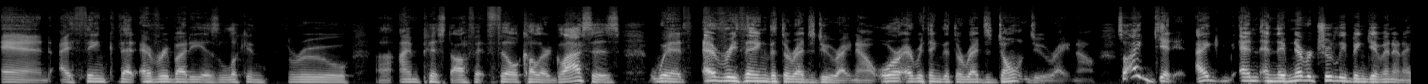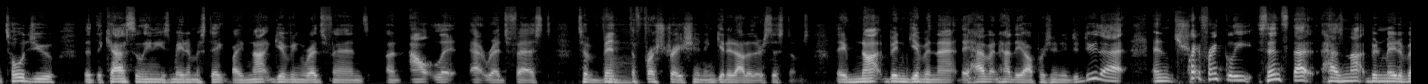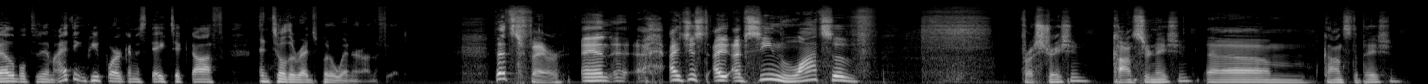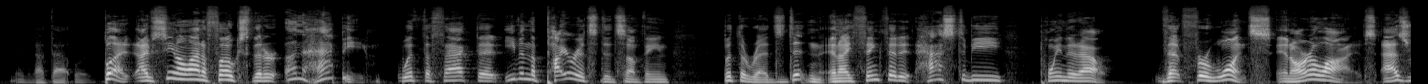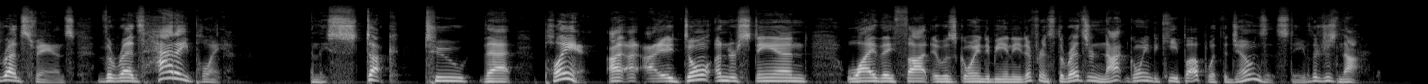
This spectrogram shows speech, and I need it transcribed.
And I think that everybody is looking through uh, I'm pissed off at Phil colored glasses with everything that the Reds do right now or everything that the Reds don't do right now. So I get it. I and and they've never truly been given and I told you that the Castellinis made a mistake by not giving Reds fans an outlet at Reds Fest to vent mm. the frustration and get it out of their systems. They've not been given that. They haven't had the opportunity to do that and quite frankly, since that has not been made available to them, I think people are going to stay ticked off until the Reds put a winner on the field. That's fair. And uh, I just, I, I've seen lots of frustration, consternation, um, constipation. Maybe not that word. But I've seen a lot of folks that are unhappy with the fact that even the Pirates did something, but the Reds didn't. And I think that it has to be pointed out that for once in our lives as Reds fans, the Reds had a plan and they stuck to that plan. I, I, I don't understand why they thought it was going to be any difference. The Reds are not going to keep up with the Joneses, Steve. They're just not.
